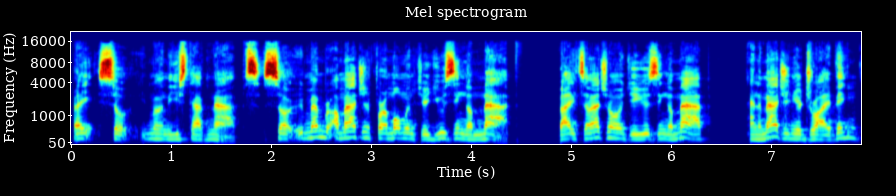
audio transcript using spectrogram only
right? So when they used to have maps. So remember, imagine for a moment you're using a map, right? So imagine you're using a map, and imagine you're driving,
